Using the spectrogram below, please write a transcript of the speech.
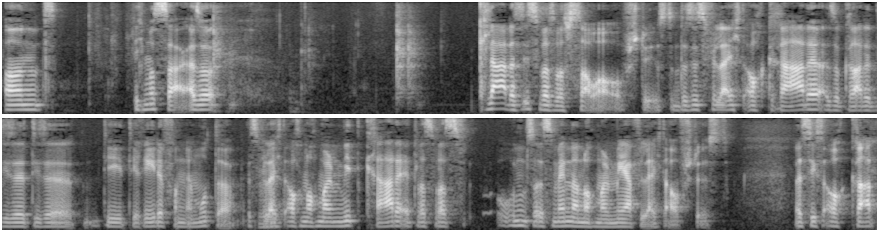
und ich muss sagen, also klar, das ist was, was sauer aufstößt. Und das ist vielleicht auch gerade, also gerade diese, diese, die, die Rede von der Mutter ist vielleicht auch nochmal mit gerade etwas, was uns als Männer nochmal mehr vielleicht aufstößt. Weil es sich auch gerade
